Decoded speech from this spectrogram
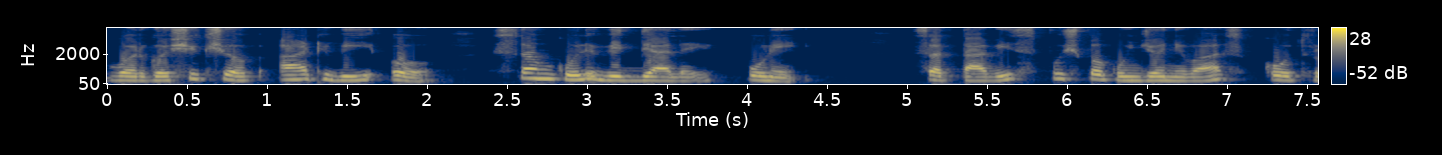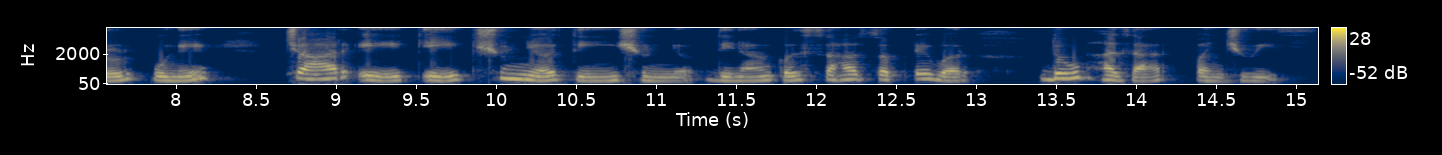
वर्ग शिक्षक आठवी अ संकुल विद्यालय पुणे. सत्तावीस पुष्पकुंज निवास कोथरूड पुणे चार एक एक शून्य तीन शून्य दिनांक सहा सप्टेंबर दोन हजार पंचवीस.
